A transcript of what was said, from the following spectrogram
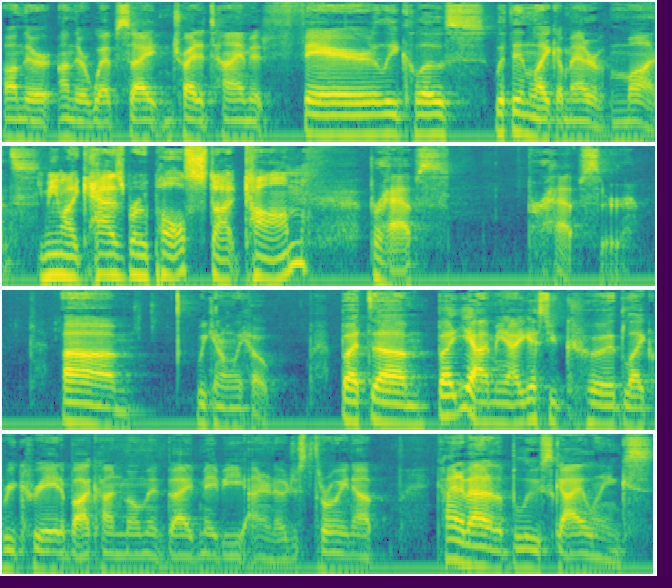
on their on their website and try to time it fairly close within like a matter of months. You mean like HasbroPulse.com? Perhaps, perhaps, sir. Um, we can only hope. But um, but yeah, I mean, I guess you could like recreate a BotCon moment by maybe I don't know, just throwing up kind of out of the blue sky links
